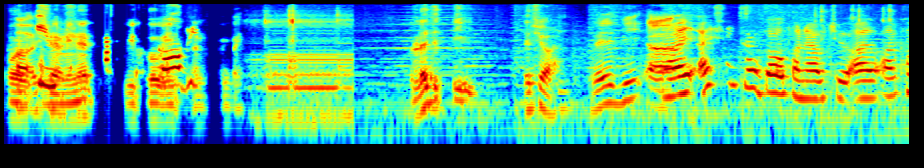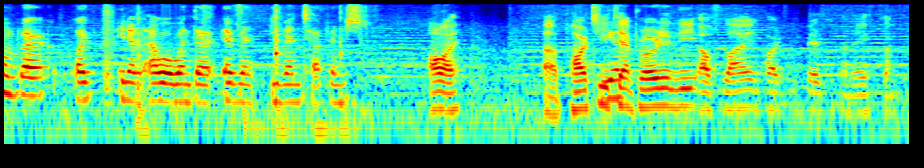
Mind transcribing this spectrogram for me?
Or Oh, sure, a minute you go in and come back. Let it be. Let it Sure. be. Will it be? Uh, I I think I'll go for now too. I'll I'll come back like in an hour when the event event happens. alright. Uh, party Yeah. temporarily offline. Party failed to connect. Something.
